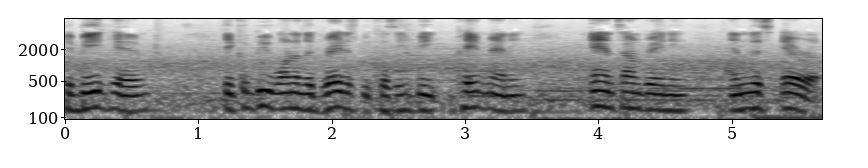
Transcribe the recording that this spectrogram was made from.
He beat him. He could be one of the greatest because he beat Peyton Manning and Tom Brady in this era.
